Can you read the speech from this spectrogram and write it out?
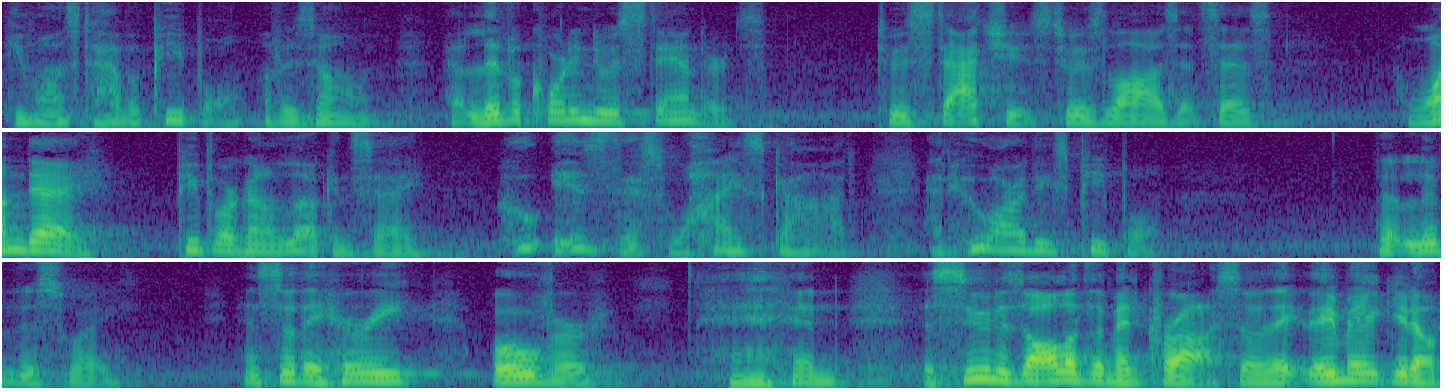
He wants to have a people of his own that live according to his standards, to his statutes, to his laws that says, one day people are going to look and say, Who is this wise God? And who are these people that live this way? And so they hurry over and as soon as all of them had crossed, so they, they make, you know,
